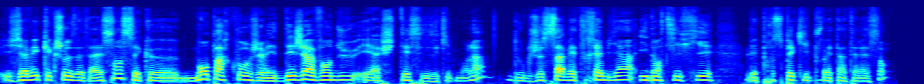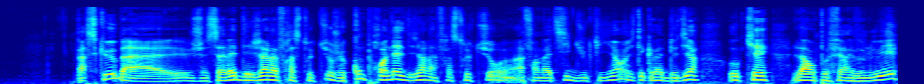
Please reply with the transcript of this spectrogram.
j'avais quelque chose d'intéressant, c'est que mon parcours, j'avais déjà vendu et acheté ces équipements-là. Donc, je savais très bien identifier les prospects qui pouvaient être intéressants. Parce que bah, je savais déjà l'infrastructure, je comprenais déjà l'infrastructure euh, informatique du client, j'étais capable de dire ok là on peut faire évoluer,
